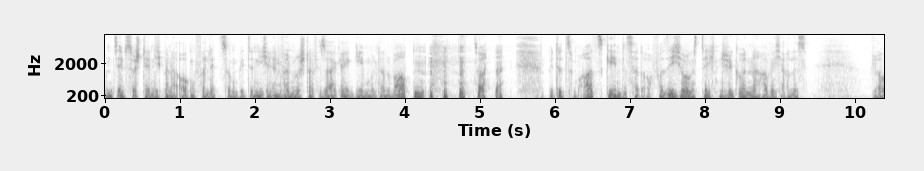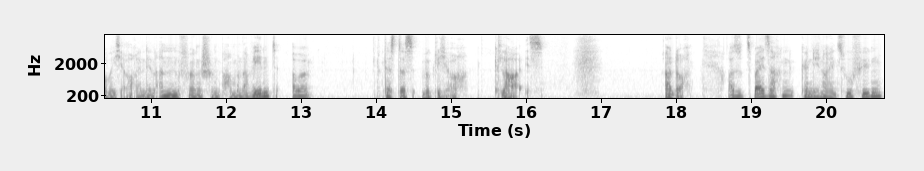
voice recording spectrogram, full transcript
und selbstverständlich bei einer Augenverletzung bitte nicht einfach nur Staphysaga geben und dann warten, sondern bitte zum Arzt gehen. Das hat auch versicherungstechnische Gründe, habe ich alles, glaube ich, auch in den anderen Folgen schon ein paar Mal erwähnt. Aber dass das wirklich auch klar ist. Ah doch. Also zwei Sachen könnte ich noch hinzufügen.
